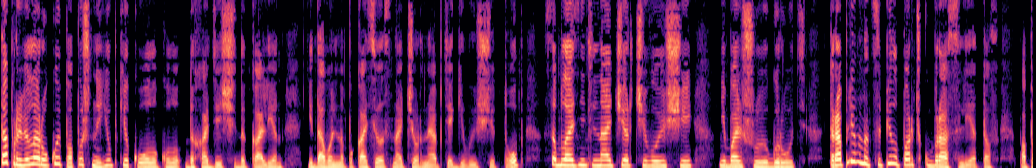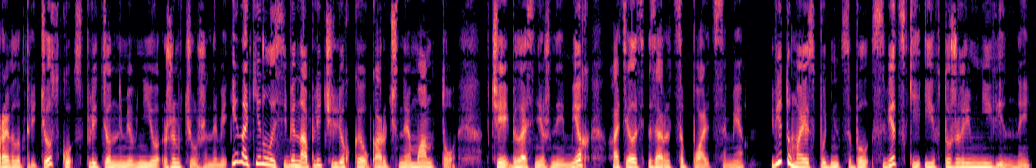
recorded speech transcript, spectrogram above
Та провела рукой по пышной юбке колоколу, доходящей до колен, недовольно покосилась на черный обтягивающий топ, соблазнительно очерчивающий небольшую грудь, торопливо нацепила парочку браслетов, поправила прическу с вплетенными в нее жемчужинами и накинула себе на плечи легкое укороченное манто, в чей белоснежный мех хотелось зарыться пальцами. Вид у моей спутницы был светский и в то же время невинный.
